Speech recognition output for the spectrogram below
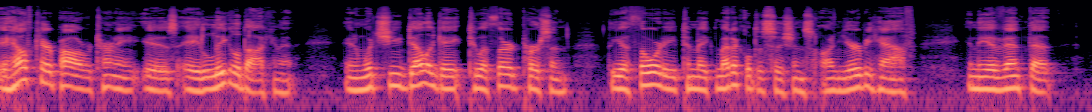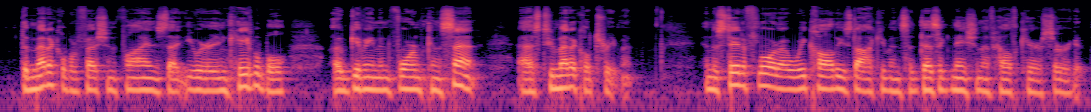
A healthcare power of attorney is a legal document in which you delegate to a third person the authority to make medical decisions on your behalf in the event that the medical profession finds that you are incapable of giving informed consent as to medical treatment. In the state of Florida, we call these documents a designation of healthcare surrogate.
